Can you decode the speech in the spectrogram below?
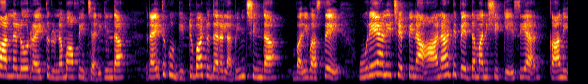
పాలనలో రైతు రుణమాఫీ జరిగిందా? రైతుకు గిట్టుబాటు ధర లభించిందా? వరి వస్తే ఊరే అని చెప్పిన ఆనాటి పెద్ద మనిషి కేసీఆర్ కానీ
